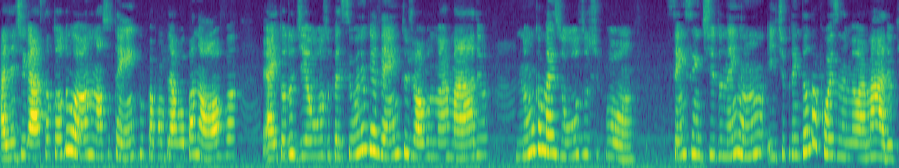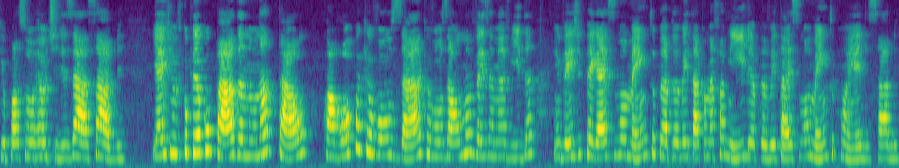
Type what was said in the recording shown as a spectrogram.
a gente gasta todo ano nosso tempo pra comprar roupa nova. Aí todo dia eu uso pra esse único evento, jogo no meu armário, nunca mais uso, tipo, sem sentido nenhum. E, tipo, tem tanta coisa no meu armário que eu posso reutilizar, sabe? E aí, tipo, eu fico preocupada no Natal com a roupa que eu vou usar, que eu vou usar uma vez na minha vida, em vez de pegar esse momento pra aproveitar com a minha família, aproveitar esse momento com eles, sabe?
